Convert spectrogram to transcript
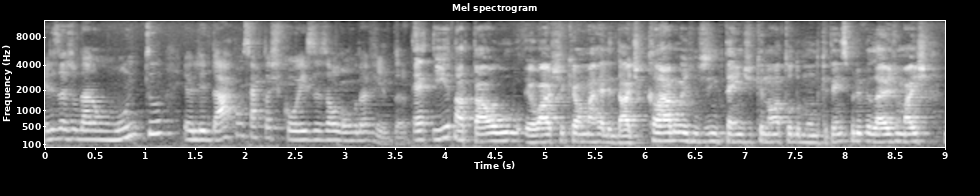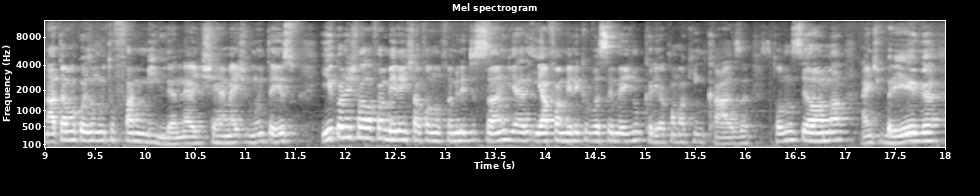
eles ajudaram muito eu lidar com certas coisas ao longo da vida. É, e Natal, eu acho que é uma realidade. Claro, a gente entende que não é todo mundo que tem esse privilégio, mas Natal é uma coisa muito família, né? A gente remete muito a isso. E quando a gente fala família, a gente tá falando família de sangue e a- e a família que você mesmo cria, como aqui em casa. Todo mundo se ama, a gente briga,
